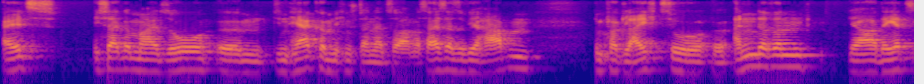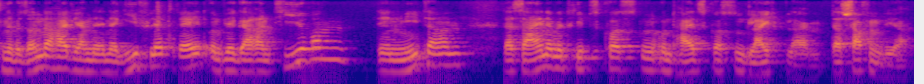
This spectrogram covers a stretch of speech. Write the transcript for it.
als, ich sage mal so, ähm, den herkömmlichen Standard zu haben. Das heißt also, wir haben im Vergleich zu äh, anderen, ja, jetzt eine Besonderheit, wir haben eine Energieflatrate und wir garantieren den Mietern, dass seine Betriebskosten und Heizkosten gleich bleiben. Das schaffen wir.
